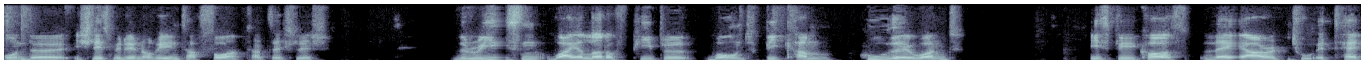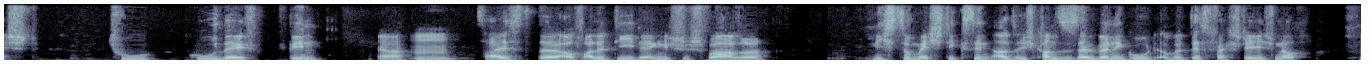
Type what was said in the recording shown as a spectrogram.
und äh, ich lese mir den auch jeden Tag vor, tatsächlich. The reason why a lot of people won't become who they want is because they are too attached to who they've been. Ja? Mhm. Das heißt, äh, auf alle, die der englischen Sprache nicht so mächtig sind, also ich kann sie selber nicht gut, aber das verstehe ich noch.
